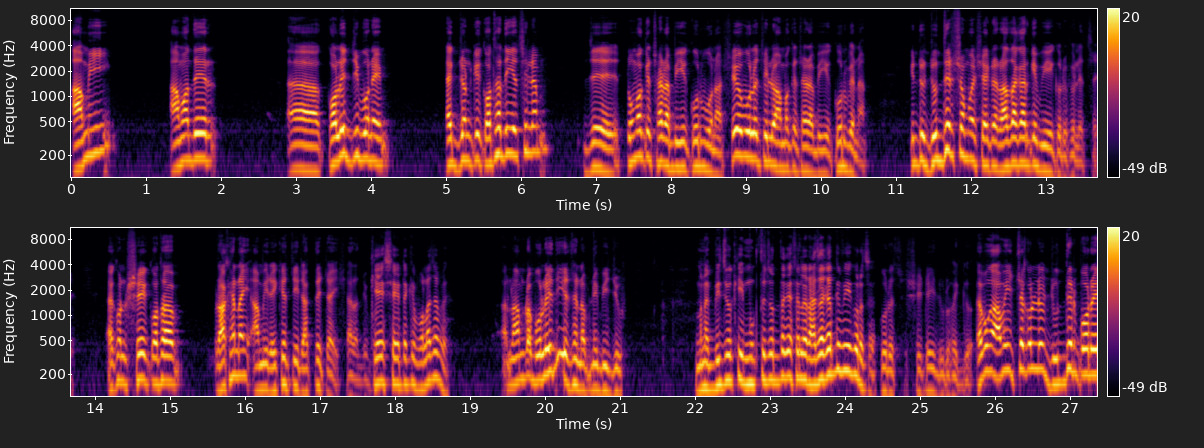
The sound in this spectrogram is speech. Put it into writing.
আমি আমাদের কলেজ জীবনে একজনকে কথা দিয়েছিলাম যে তোমাকে ছাড়া বিয়ে করব না। সেও বলেছিল আমাকে ছাড়া বিয়ে করবে না। কিন্তু যুদ্ধের সময় সে একটা রাজাকারকে বিয়ে করে ফেলেছে। এখন সে কথা রাখে নাই আমি রেখেছি রাখতে চাই সারা জীবন। কে সে এটা কি বলা যাবে? নামটা বলেই দিয়েছেন আপনি বিজু। মানে বিজু কি মুক্তিযোদ্ধাকে ফেলে রাজাকারকে বিয়ে করেছে? করেছে সেটাই দুর্ভাগ্য। এবং আমি ইচ্ছা করলেও যুদ্ধের পরে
